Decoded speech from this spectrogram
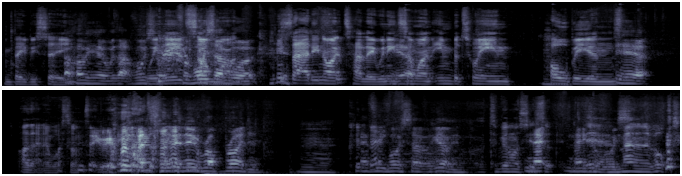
from BBC. Oh yeah, with that voice. We need for voiceover someone. work. Saturday night telly. We need Yeah. someone in between Holby and Yeah, I don't know what's on TV. he's basically the new Rob Brydon. Yeah. Could Every be. voiceover going. To be honest, Na- it's a, nasal yeah, voice. man in the box.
